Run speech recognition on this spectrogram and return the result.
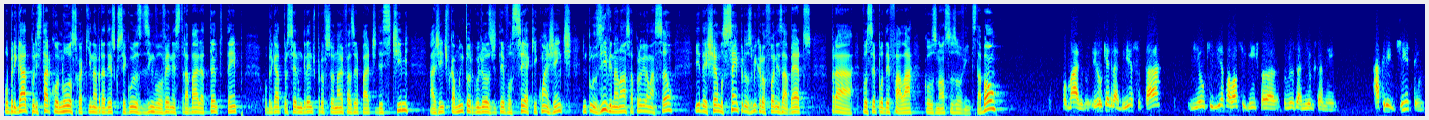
Obrigado por estar conosco aqui na Bradesco Seguros, desenvolvendo esse trabalho há tanto tempo. Obrigado por ser um grande profissional e fazer parte desse time. A gente fica muito orgulhoso de ter você aqui com a gente, inclusive na nossa programação, e deixamos sempre os microfones abertos para você poder falar com os nossos ouvintes, tá bom? Ô Magno, eu que agradeço, tá? E eu queria falar o seguinte para os meus amigos também. Acreditem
